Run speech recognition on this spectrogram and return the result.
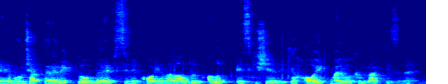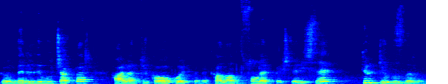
E, bu uçaklar emekli oldu. Hepsini Konya'dan aldı, alıp Eskişehir'deki Hava İkmal Bakım Merkezi'ne gönderildi bu uçaklar. Halen Türk Hava Kuvvetleri'nde kalan son F-5'leri ise Türk Yıldızları'nın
